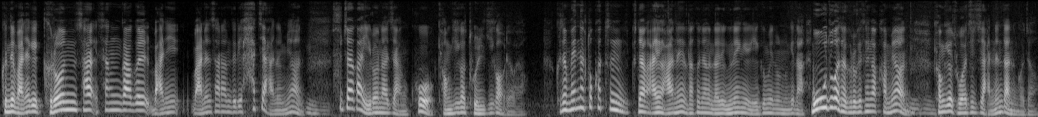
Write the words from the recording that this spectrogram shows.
근데 만약에 그런 사- 생각을 많이 많은 사람들이 하지 않으면 음. 투자가 일어나지 않고 경기가 돌기가 어려워요. 그냥 맨날 똑같은 그냥 아예 안 해. 나 그냥 나 은행에 예금해 놓는 게 나. 모두가 다 그렇게 생각하면 음. 경기가 좋아지지 않는다는 거죠.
